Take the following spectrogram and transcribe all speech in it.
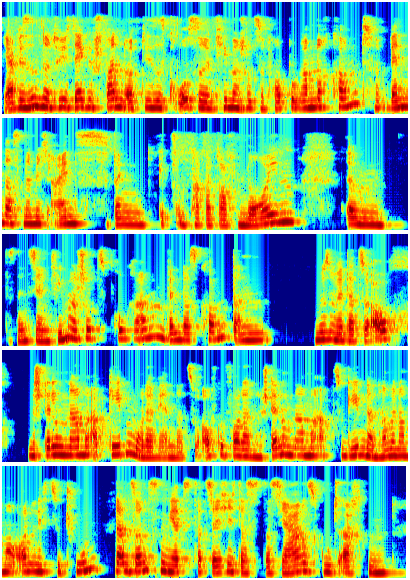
Ja, wir sind natürlich sehr gespannt, ob dieses große Klimaschutz-Sofortprogramm noch kommt. Wenn das nämlich eins, dann gibt es in Paragraph 9, ähm, das nennt sich ein Klimaschutzprogramm. Wenn das kommt, dann müssen wir dazu auch eine Stellungnahme abgeben oder werden dazu aufgefordert, eine Stellungnahme abzugeben. Dann haben wir nochmal ordentlich zu tun. ansonsten jetzt tatsächlich das, das Jahresgutachten,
